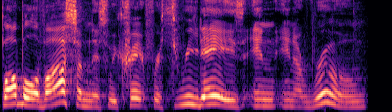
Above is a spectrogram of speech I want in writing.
bubble of awesomeness we create for three days in, in a room,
